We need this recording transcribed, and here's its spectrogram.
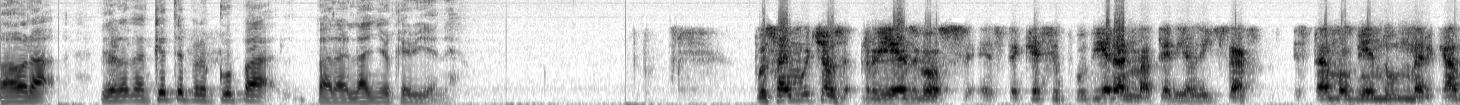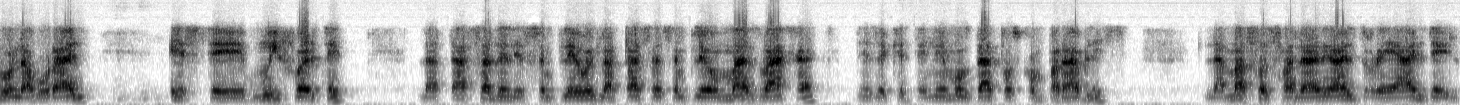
Ahora, Jonathan, ¿qué te preocupa para el año que viene? Pues hay muchos riesgos este, que se pudieran materializar. Estamos viendo un mercado laboral este, muy fuerte. La tasa de desempleo es la tasa de desempleo más baja desde que tenemos datos comparables. La masa salarial real del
